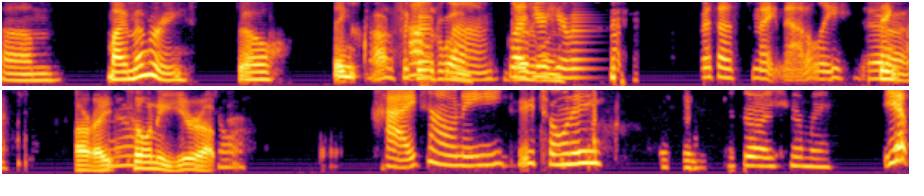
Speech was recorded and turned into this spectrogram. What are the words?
um my memory. So thanks. That's a good one. Glad Good you're one. here with, with us tonight, Natalie. Yeah. Thanks. All right, No. Tony, you're up. Hi, Tony. Hey, Tony. You guys hear me? Yep.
